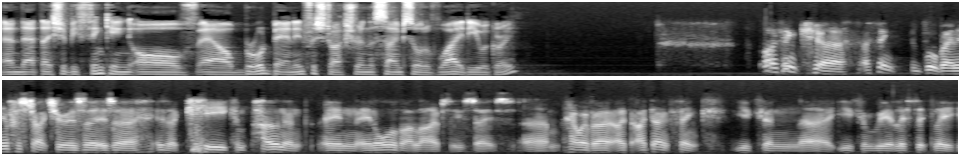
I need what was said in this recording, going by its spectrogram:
and that they should be thinking of our broadband infrastructure in the same sort of way. Do you agree? Well, I think uh, I think the broadband infrastructure is a is a is a key component in, in all of our lives these days. Um, however, I, I, don't think you can uh, you can realistically,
